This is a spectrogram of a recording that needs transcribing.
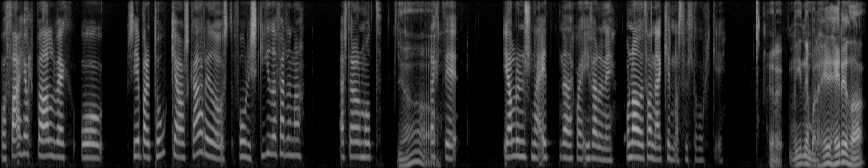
og það hjálpaði alveg og sé bara tókja á skarið og fór í skíðaferðina eftir ármót, Já, þekkti í alveg svona einn eða eitthvað í ferðinni og náði þannig að kynnast fullt af fólki. Heyri, nýnum bara, heyri, heyrið það,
